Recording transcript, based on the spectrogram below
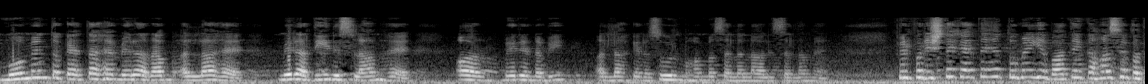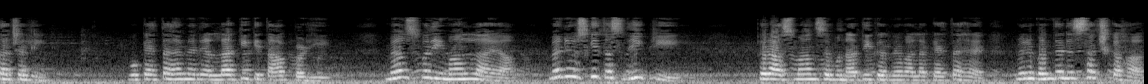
مومن تو کہتا ہے، میرا رب اللہ ہے، میرا دین اسلام ہے اور میرے نبی اللہ کے رسول محمد صلی اللہ علیہ وسلم ہے پھر فرشتے کہتے ہیں، تمہیں یہ باتیں کہاں سے پتا چلی وہ کہتا ہے، میں نے اللہ کی کتاب پڑھی، میں اس پر ایمان لایا، میں نے اس کی تصدیق کی۔ پھر آسمان سے منادی کرنے والا کہتا ہے، میرے بندے نے سچ کہا،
